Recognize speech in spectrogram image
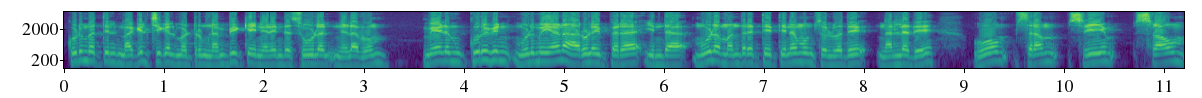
குடும்பத்தில் மகிழ்ச்சிகள் மற்றும் நம்பிக்கை நிறைந்த சூழல் நிலவும். மேலும் குருவின் முழுமையான அருளை பெற இந்த மூல மந்திரத்தை தினமும் சொல்வது நல்லது. ஓம் ஸ்ரம் ஸ்ரீம் ஸ்ரௌம்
